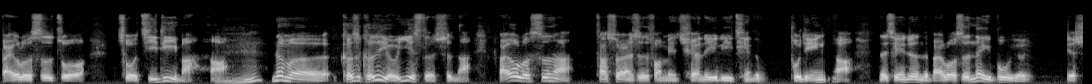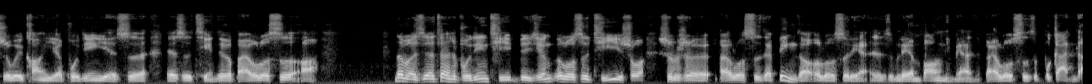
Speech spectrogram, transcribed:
白俄罗斯做做基地嘛，啊，那么可是可是有意思的是呢，白俄罗斯呢，他虽然是方面全力力挺的普京啊，那前一阵子白俄罗斯内部有些示威抗议啊，普京也是也是挺这个白俄罗斯啊。那么这但是普京提以前俄罗斯提议说，是不是白俄罗斯在并到俄罗斯联呃什么联邦里面，白俄罗斯是不干的。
